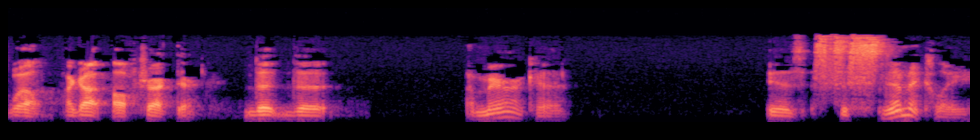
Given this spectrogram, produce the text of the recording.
Well, I got off track there. The the America is systemically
